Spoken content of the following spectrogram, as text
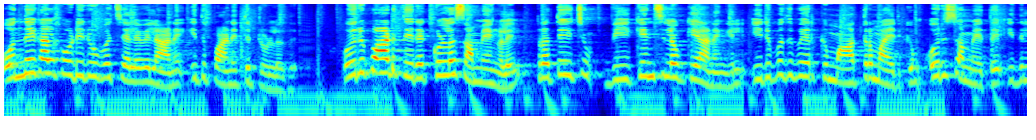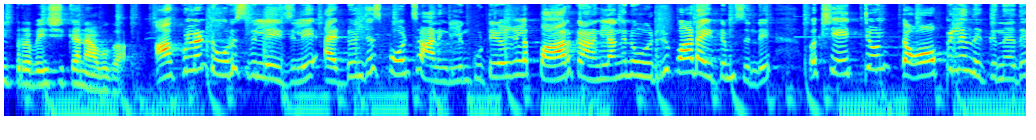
ഒന്നേകാൽ കോടി രൂപ ചെലവിലാണ് ഇത് പണിതിട്ടുള്ളത്. ഒരുപാട് തിരക്കുള്ള സമയങ്ങളിൽ പ്രത്യേകിച്ചും വീക്കെൻഡ്സിലൊക്കെ ആണെങ്കിൽ ഇരുപത് പേർക്ക് മാത്രമായിരിക്കും ഒരു സമയത്ത് ഇതിൽ പ്രവേശിക്കാനാവുക. ആക്കുളം ടൂറിസ്റ്റ് വില്ലേജിലെ അഡ്വഞ്ചർ സ്പോർട്സ് ആണെങ്കിലും കുട്ടികളുടെ പാർക്ക് ആണെങ്കിലും അങ്ങനെ ഒരുപാട് ഐറ്റംസ് ഉണ്ട്. പക്ഷേ ഏറ്റവും ടോപ്പിൽ നിൽക്കുന്നത്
